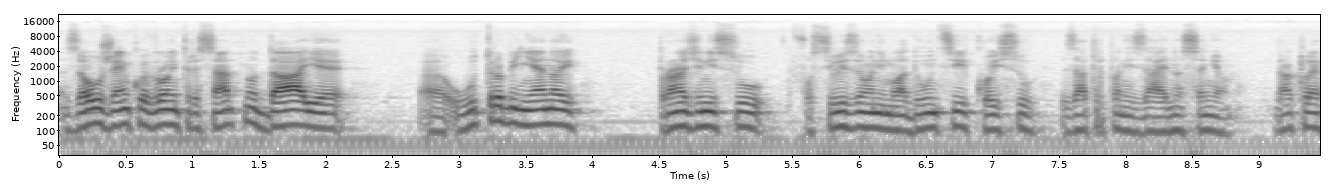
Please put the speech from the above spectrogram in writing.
za ovu ženku je vrlo interesantno da je e, u utrobi njenoj pronađeni su fosilizovani mladunci koji su zatrpani zajedno sa njom. Dakle,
